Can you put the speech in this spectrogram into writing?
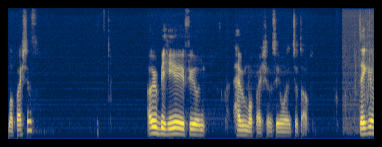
More questions? I will be here if you have more questions you want to talk. Thank you.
